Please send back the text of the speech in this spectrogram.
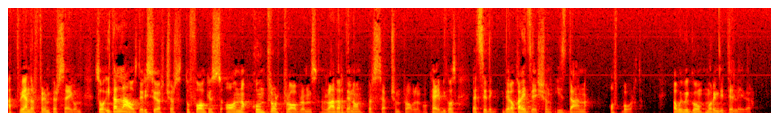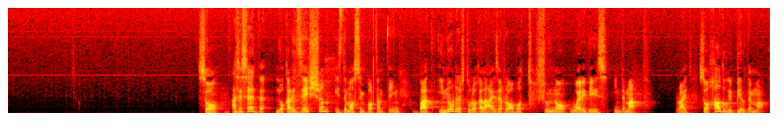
at 300 frames per second. So it allows the researchers to focus on control problems rather than on perception problem, okay? Because let's say the, the localization is done off board. But we will go more in detail later. So, as I said, localization is the most important thing, but in order to localize, a robot should know where it is in the map, right? So how do we build a map?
